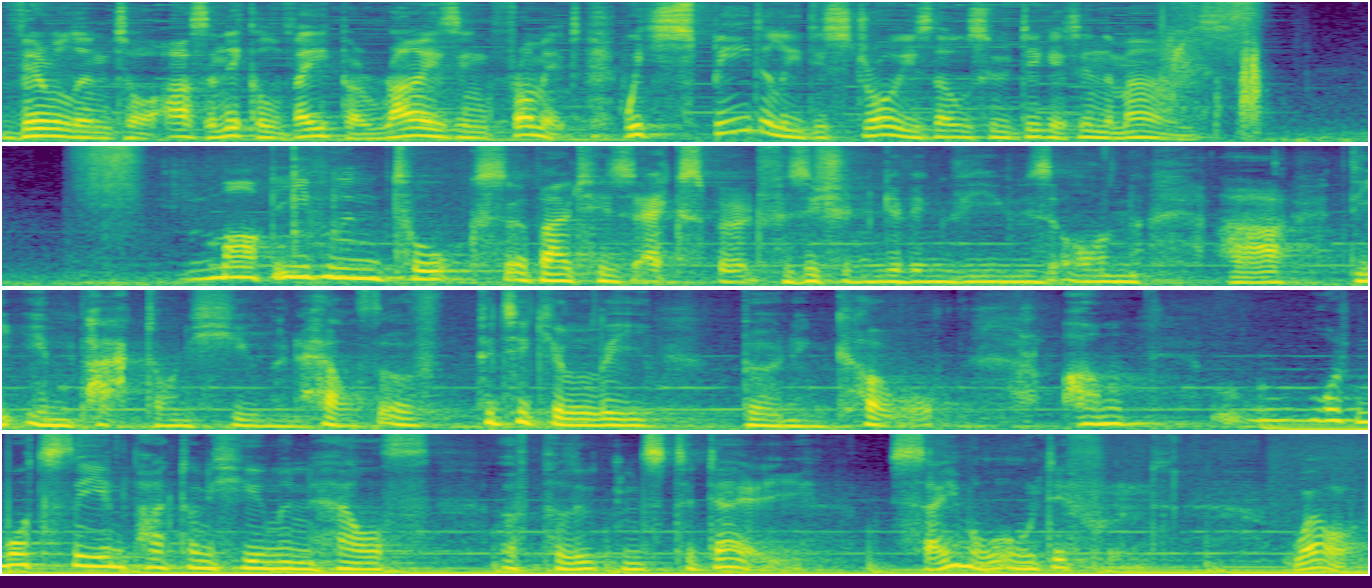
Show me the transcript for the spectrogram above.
virulent or arsenical vapour rising from it, which speedily destroys those who dig it in the mines. Mark Evelyn talks about his expert physician giving views on uh, the impact on human health of particularly burning coal. Um, what, what's the impact on human health of pollutants today? Same or, or different? Well,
